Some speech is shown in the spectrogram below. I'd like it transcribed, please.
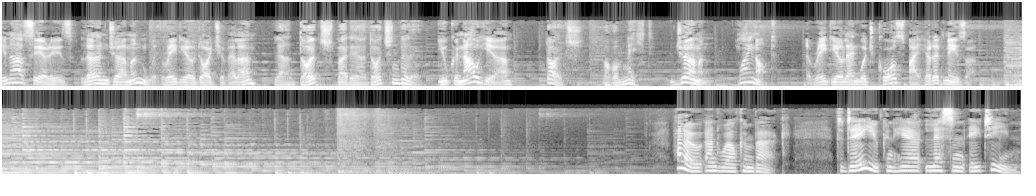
In our series Learn German with Radio Deutsche Welle, Lernt Deutsch bei der Deutschen Welle. you can now hear Deutsch, warum nicht? German, Why Not? A radio language course by Herrad Meese. Hello and welcome back. Today you can hear Lesson 18.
